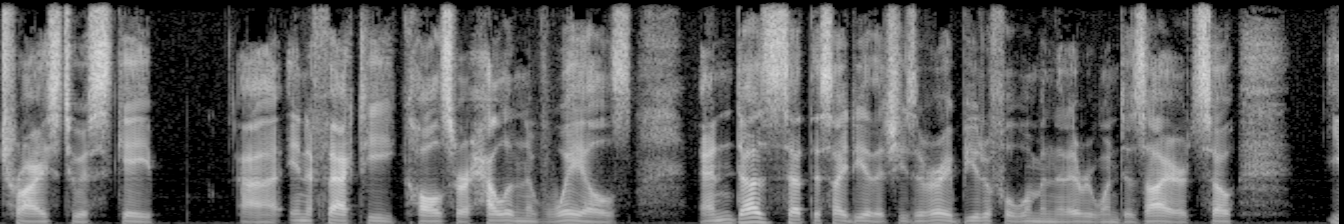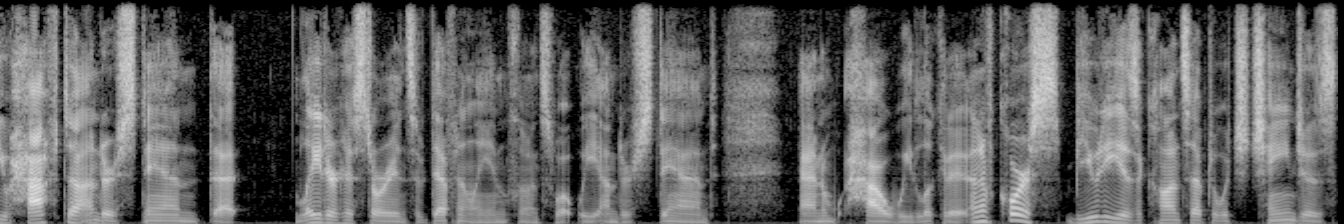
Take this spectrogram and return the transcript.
tries to escape. Uh, in effect, he calls her Helen of Wales, and does set this idea that she's a very beautiful woman that everyone desired. So you have to understand that later historians have definitely influenced what we understand and how we look at it. And of course, beauty is a concept which changes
